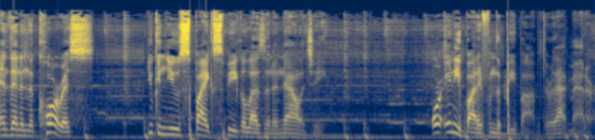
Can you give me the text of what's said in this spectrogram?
And then in the chorus, you can use Spike Spiegel as an analogy. Or anybody from the bebop, for that matter.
